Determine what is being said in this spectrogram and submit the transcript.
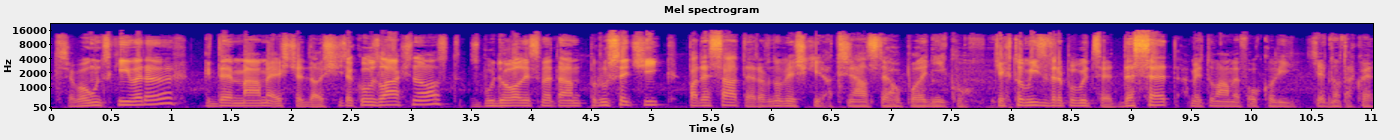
Třebounský vrch, kde máme ještě další takovou zvláštnost. Zbudovali jsme tam průsečík 50. rovnověžky a 13. poledníku. Těchto míst v republice je 10 a my tu máme v okolí jedno takové.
